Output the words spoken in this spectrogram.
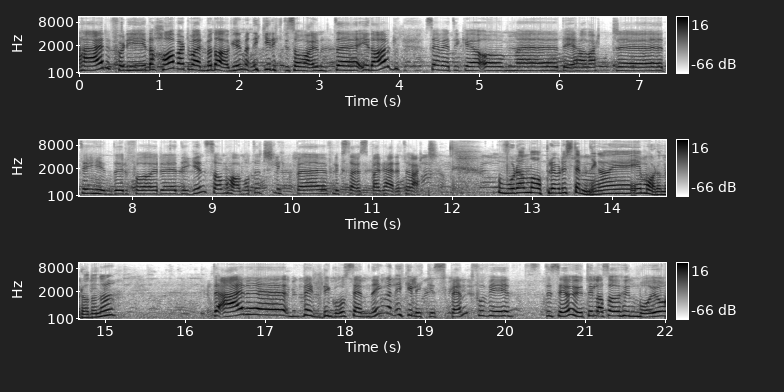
her, fordi det har vært varme dager, men ikke riktig så varmt eh, i dag. Så jeg vet ikke om eh, det har vært eh, til hinder for Diggen, som har måttet slippe Flugstad Østberg her etter hvert. Hvordan opplever du stemninga i, i målområdet nå? Det er eh, veldig god stemning, men ikke like spent. For vi, det ser jo ut til Altså, hun må jo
